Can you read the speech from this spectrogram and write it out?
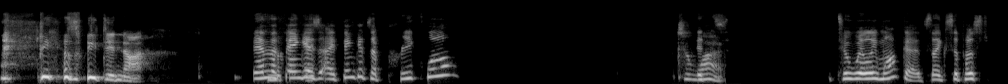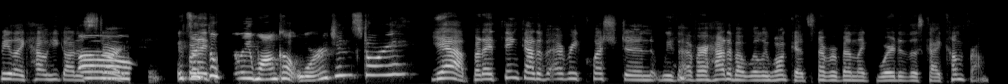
because we did not. And the No, thing is, I think it's a prequel. To what? It's to Willy Wonka. It's like supposed to be like how he got his start. Oh, it's But like I- the Willy Wonka origin story. Yeah, but I think out of every question we've ever had about Willy Wonka, it's never been like, where did this guy come from?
